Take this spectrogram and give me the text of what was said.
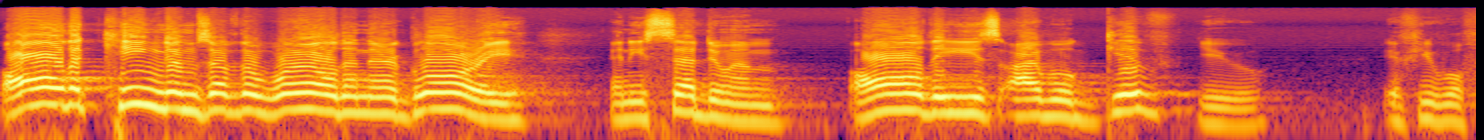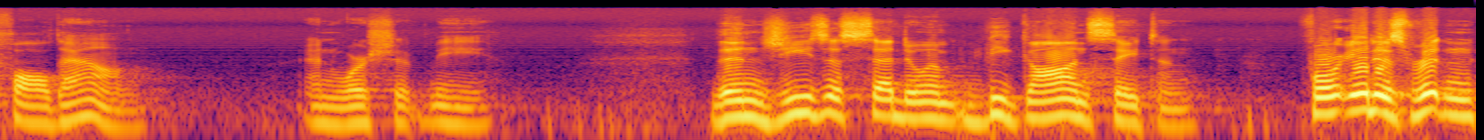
all the kingdoms of the world and their glory. And he said to him, All these I will give you if you will fall down and worship me. Then Jesus said to him, Begone, Satan, for it is written,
